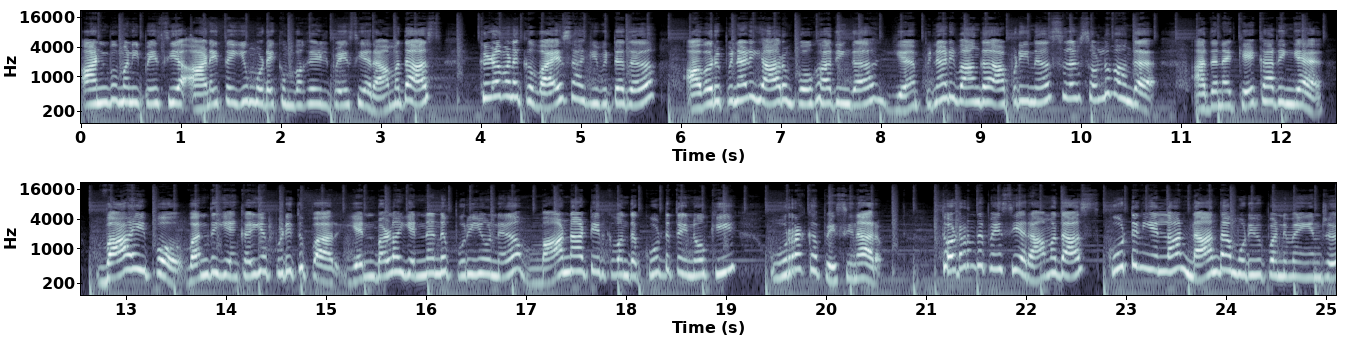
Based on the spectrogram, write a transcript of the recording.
அன்புமணி பேசிய அனைத்தையும் உடைக்கும் வகையில் பேசிய ராமதாஸ் கிழவனுக்கு வயசாகிவிட்டது. அவரு பின்னாடி யாரும் போகாதீங்க. என் பின்னாடி வாங்க அப்படின்னு சிலர் சொல்லுவாங்க. அதனை கேட்காதீங்க. வா இப்போ வந்து என் கைய பிடித்து பார். என் பலம் என்னன்னு புரியும்னு மாநாட்டிற்கு வந்த கூட்டத்தை நோக்கி உறக்க பேசினார். தொடர்ந்து பேசிய ராமதாஸ் கூட்டணி எல்லாம் நான் தான் முடிவு பண்ணுவேன் என்று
